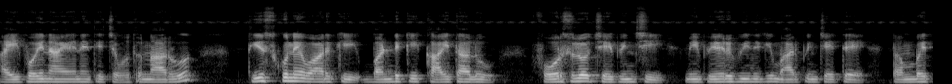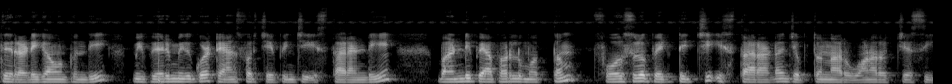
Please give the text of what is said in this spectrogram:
అయిపోయినాయని అయితే చెబుతున్నారు. తీసుకునే వారికి బండికి కాగితాలు ఫోర్స్లో చేపించి మీ పేరు మీదకి మార్పించైతే తంబైతే రెడీగా ఉంటుంది. మీ పేరు మీద కూడా ట్రాన్స్ఫర్ చేపించి ఇస్తారండి. బండి పేపర్లు మొత్తం ఫోర్స్లో పెట్టించి ఇస్తారట అని చెప్తున్నారు ఓనర్ వచ్చేసి.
